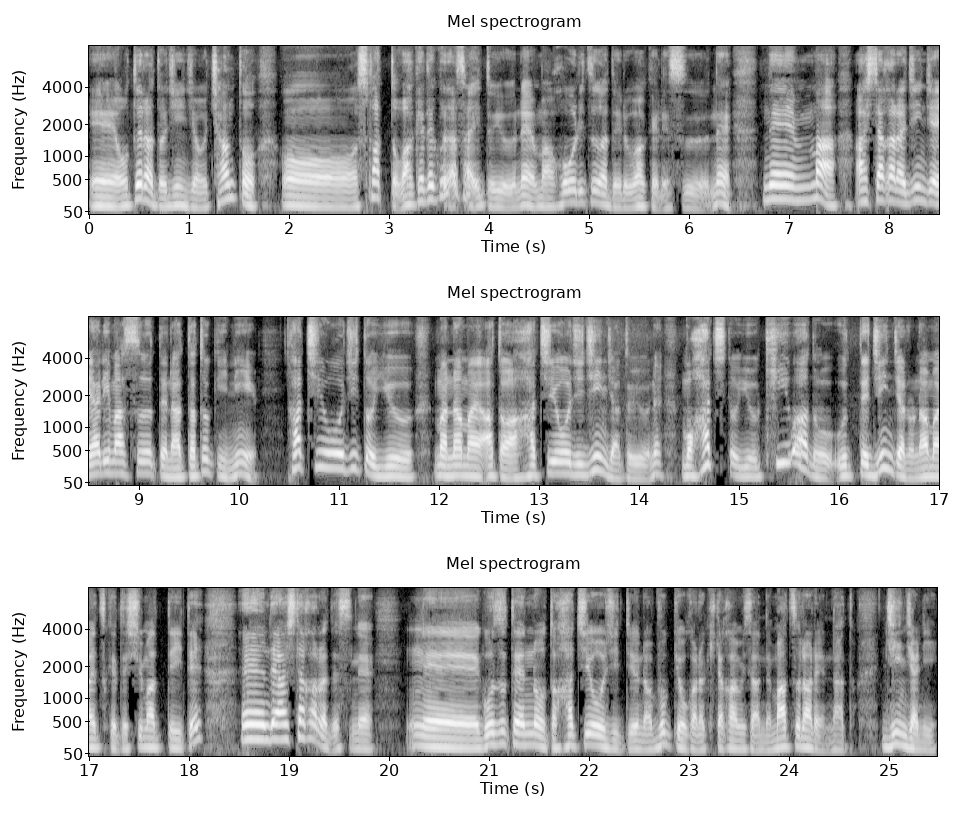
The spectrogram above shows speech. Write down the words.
えー、お寺と神社をちゃんと、スパッと分けてくださいというね、まあ法律が出るわけです。ね。で、まあ、明日から神社やりますってなった時に、八王子という、まあ、名前、あとは八王子神社というね、もう八というキーワードを打って神社の名前つけてしまっていて、えー、で、明日からですね、えー、五頭天皇と八王子っていうのは仏教から来た神さんで祀られんなと。神社に、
